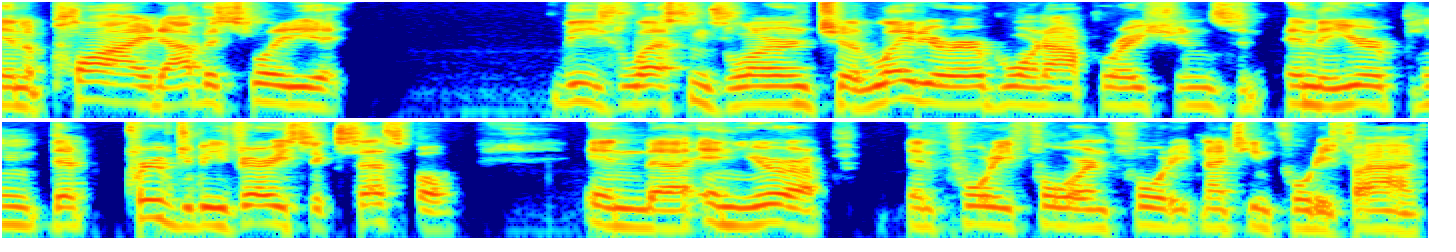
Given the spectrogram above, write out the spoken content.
and applied. Obviously, these lessons learned to later airborne operations in the European that proved to be very successful in uh, in Europe in 44 and 40, 1945.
